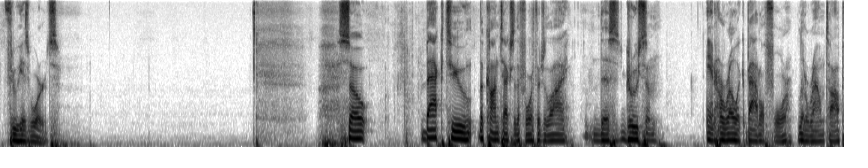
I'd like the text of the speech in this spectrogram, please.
through his words. So, back to the context of the 4th of July, this gruesome and heroic battle for Little Round Top,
